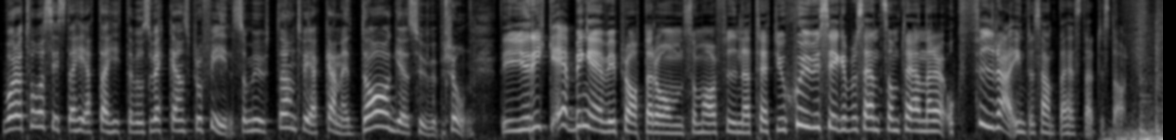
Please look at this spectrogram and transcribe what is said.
Våra två sista heta hittar vi hos veckans profil som utan tvekan är dagens huvudperson. Det är ju Rick Ebbinge vi pratar om som har fina 37 i segerprocent som tränare och fyra intressanta hästar till start.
